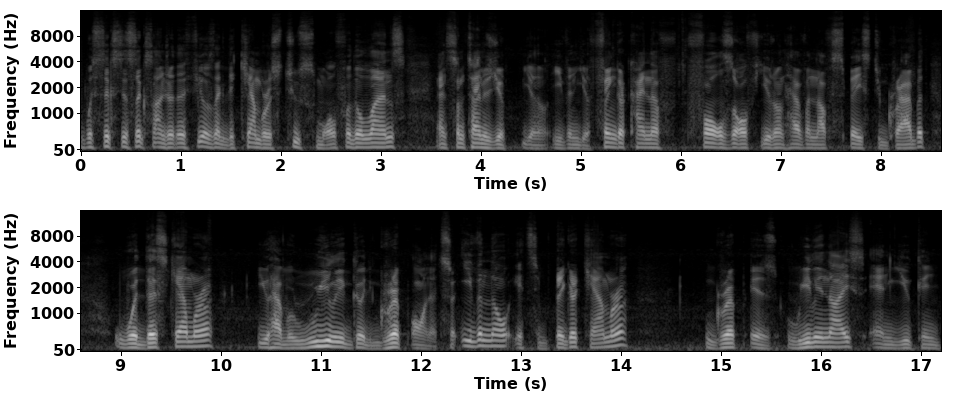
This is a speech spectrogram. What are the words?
with 6600 it feels like the camera is too small for the lens and sometimes your you know even your finger kind of falls off you don't have enough space to grab it. With this camera you have a really good grip on it. So even though it's a bigger camera grip is really nice and you can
